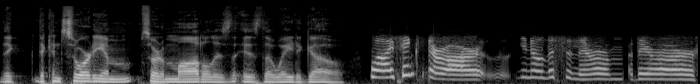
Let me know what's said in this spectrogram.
the the consortium sort of model is is the way to go. Well, I think there are, you know, listen, there are there are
